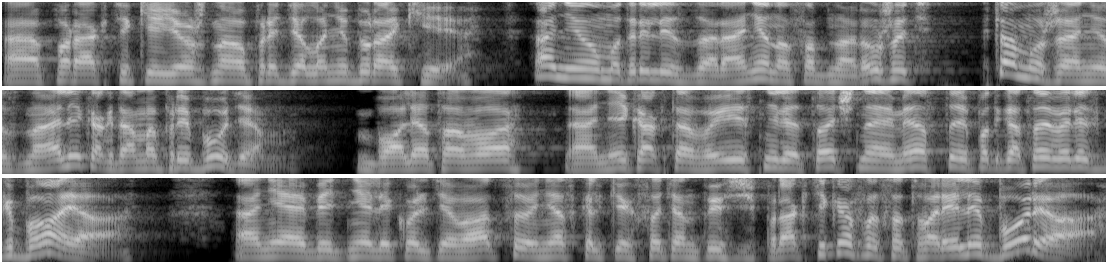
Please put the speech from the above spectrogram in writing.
А практики Южного Предела не дураки. Они умудрились заранее нас обнаружить, к тому же они знали, когда мы прибудем. Более того, они как-то выяснили точное место и подготовились к бою. Они объединили культивацию нескольких сотен тысяч практиков и сотворили бурю.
